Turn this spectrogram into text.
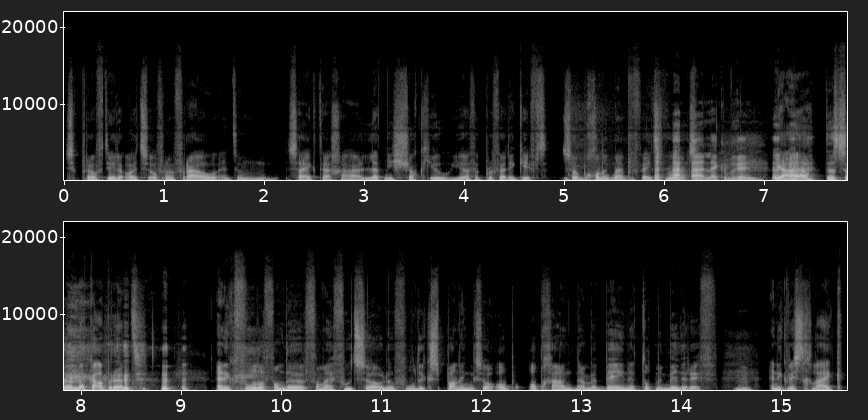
Dus ik profiteerde ooit eens over een vrouw en toen zei ik tegen haar, let me shock you, you have a prophetic gift. Zo begon ik mijn profetisch woord. Lekker begin. ja, hè? dat is zo lekker abrupt. en ik voelde van, de, van mijn voetzolen, voelde ik spanning, zo op, opgaand naar mijn benen tot mijn middenrif. Mm. En ik wist gelijk,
